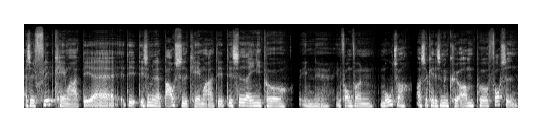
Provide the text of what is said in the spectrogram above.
altså et flip-kamera, det er, det, det er simpelthen et bagsidekamera. Det, det sidder egentlig på en, øh, en form for en motor, og så kan det simpelthen køre om på forsiden.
